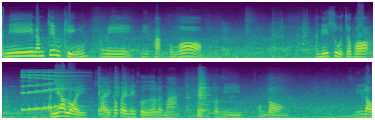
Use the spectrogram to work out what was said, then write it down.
อันนี้น้ำจิ้มขิงมีมีผักถั่วงอก อันนี้สูตรเฉพาะ อันนี้อร่อยใส่เข้าไปในเฟออร่อยมาก แล้วก็มีของดอง นี้เรา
